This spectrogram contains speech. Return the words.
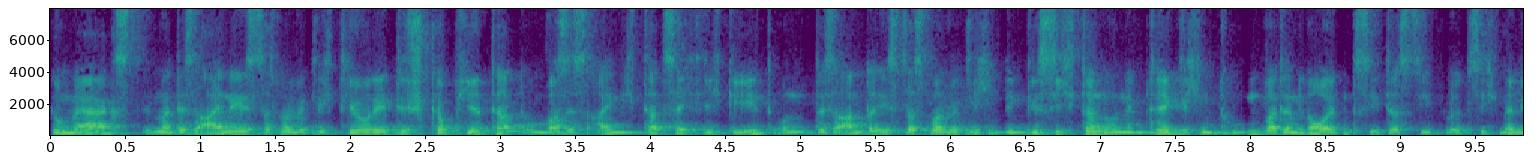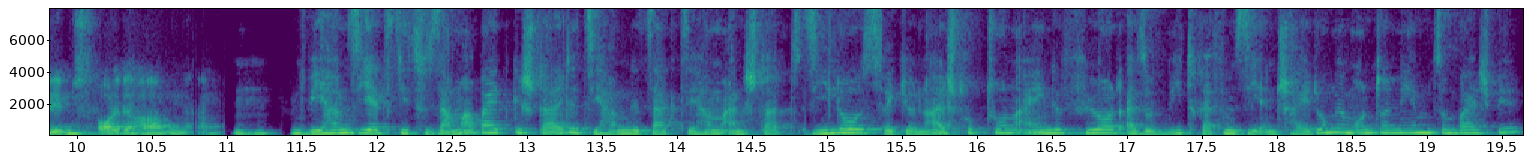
du merkst, immer das eine ist, dass man wirklich theoretisch kapiert hat, um was es eigentlich tatsächlich geht. Und das andere ist, dass man wirklich in den Gesichtern und im täglichen Tun bei den Leuten sieht, dass die plötzlich mehr Lebensfreude haben. Ja. Mhm. Und wie haben Sie jetzt die Zusammenarbeit gestaltet? Sie haben gesagt, Sie haben anstatt Silos Regionalstrukturen eingeführt. Also wie treffen Sie Entscheidungen im Unternehmen zum Beispiel?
